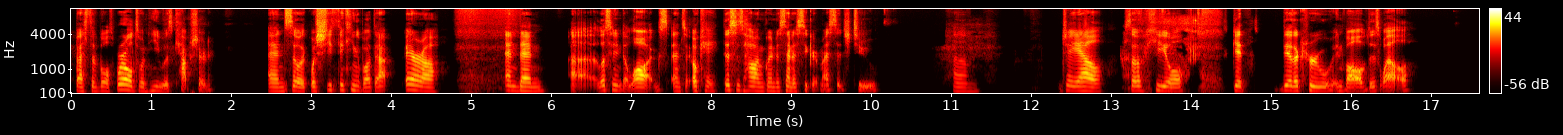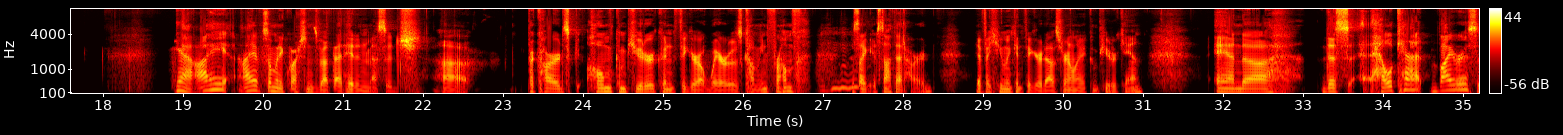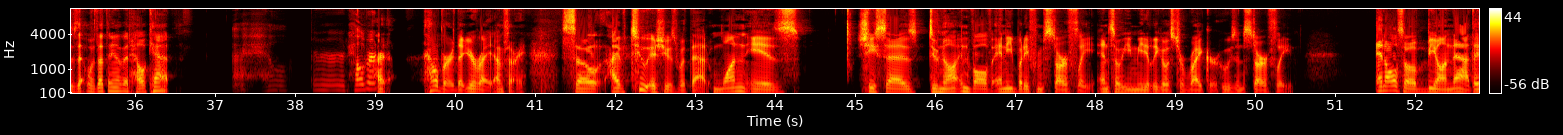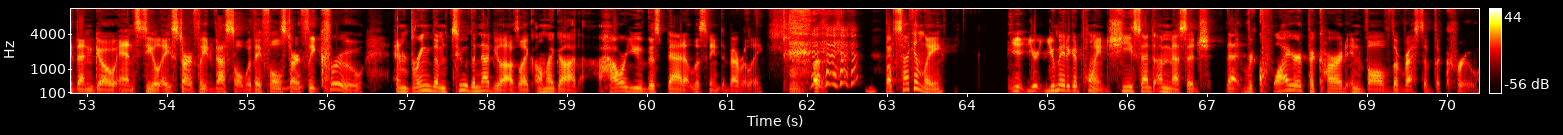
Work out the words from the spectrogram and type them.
best of both worlds when he was captured, and so like, was she thinking about that era, and then uh, listening to logs and say, okay, this is how I'm going to send a secret message to um, JL, so he'll get the other crew involved as well. yeah, I I have so many questions about that hidden message. Uh, Picard's home computer couldn't figure out where it was coming from. It's like it's not that hard. If a human can figure it out, certainly a computer can. And uh, this Hellcat virus is that was that the name of it? Hellcat, Uh, Hellbird, Hellbird. I- Hellbird. That you're right. I'm sorry. So I have two issues with that. One is she says, "Do not involve anybody from Starfleet," and so he immediately goes to Riker, who's in Starfleet. And also beyond that, they then go and steal a Starfleet vessel with a full Starfleet crew and bring them to the nebula. I was like, oh my god, how are you this bad at listening to Beverly? But secondly, you, you made a good point. She sent a message that required Picard involve the rest of the crew.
